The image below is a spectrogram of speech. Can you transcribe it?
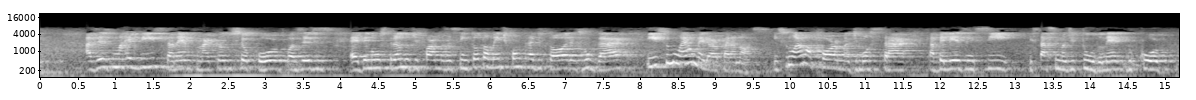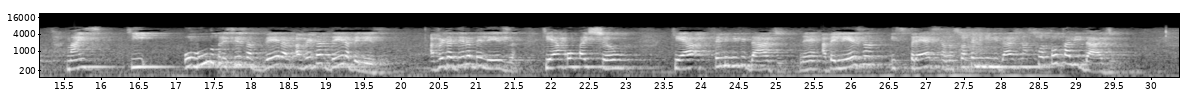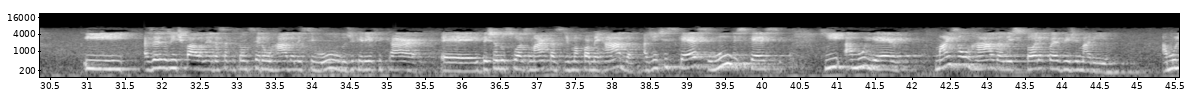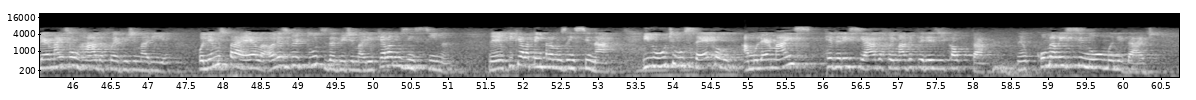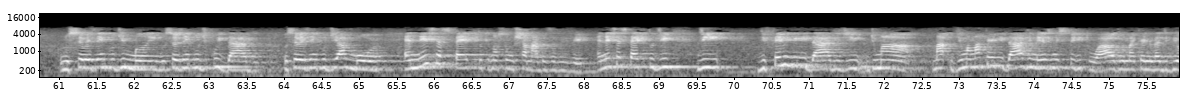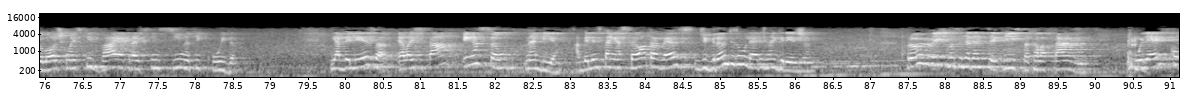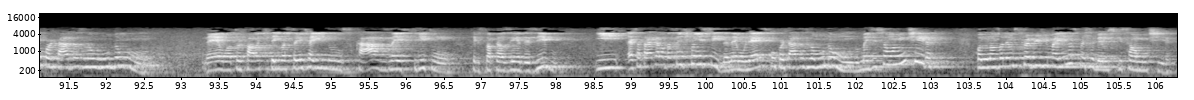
Às vezes uma revista, né, marcando o seu corpo, às vezes é, demonstrando de formas assim totalmente contraditórias, vulgar. E isso não é o melhor para nós. Isso não é uma forma de mostrar que a beleza em si está acima de tudo, né, do corpo, mas que o mundo precisa ver a, verdadeira beleza, a verdadeira beleza, que é a compaixão, que é a feminilidade, né? A beleza expressa na sua feminilidade, na sua totalidade. E às vezes a gente fala né, dessa questão de ser honrada nesse mundo, de querer ficar é, deixando suas marcas de uma forma errada. A gente esquece, o mundo esquece que a mulher mais honrada na história foi a Virgem Maria. A mulher mais honrada foi a Virgem Maria. Olhemos para ela, olha as virtudes da Virgem Maria, o que ela nos ensina, né? o que, que ela tem para nos ensinar. E no último século, a mulher mais reverenciada foi Madre Teresa de Calcutá. Né? Como ela ensinou a humanidade, no seu exemplo de mãe, no seu exemplo de cuidado, no seu exemplo de amor. É nesse aspecto que nós somos chamadas a viver. É nesse aspecto de, de, de feminilidade, de, de, uma, de uma maternidade mesmo espiritual, de uma maternidade biológica, mas que vai atrás, que ensina, que cuida. E a beleza, ela está em ação, né, Bia? A beleza está em ação através de grandes mulheres na igreja. Provavelmente você já deve ter visto aquela frase: mulheres comportadas não mudam o mundo. Né? O autor fala que tem bastante aí nos carros, né, escrito um, aqueles papelzinho adesivo. E essa frase é bastante conhecida, né? Mulheres comportadas não mudam o mundo, mas isso é uma mentira. Quando nós olhamos para a Virgem Maria, nós percebemos que isso é uma mentira.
